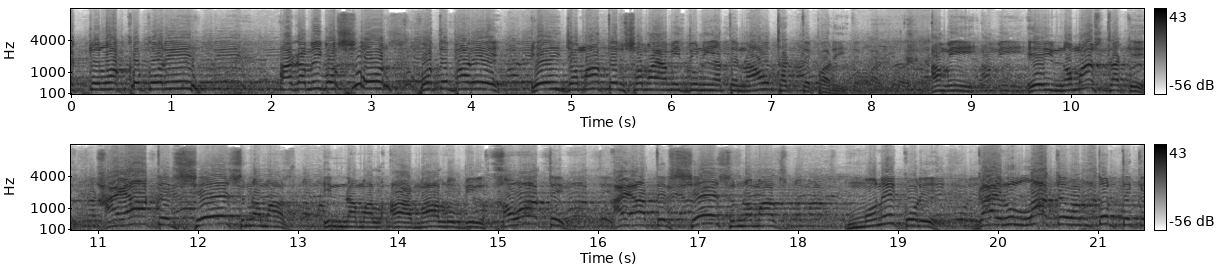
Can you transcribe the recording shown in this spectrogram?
একটু লক্ষ্য করি। আগামী বছর হতে পারে, এই জমাতের সময় আমি দুনিয়াতে নাও থাকতে পারি। আমি এই নমাজটাকে হায়াতের শেষ নমাজ, ইন্নামাল আমাল বিল খাওয়াতে হায়াতের শেষ নমাজ মনে করে, গায়রুল্লাহকে অন্তর থেকে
